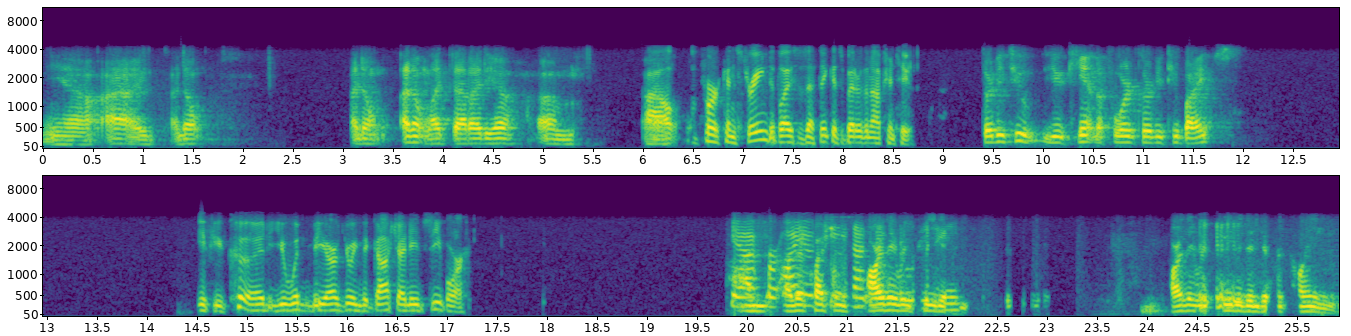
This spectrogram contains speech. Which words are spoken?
Yeah, I I don't I don't I don't like that idea. Um, well, for constrained devices, I think it's better than option two. 32, you can't afford 32 bytes? If you could, you wouldn't be arguing that, gosh, I need CBOR. Yeah, um, for other IoT, questions, are they makes it repeated? Are they repeated in different claims?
